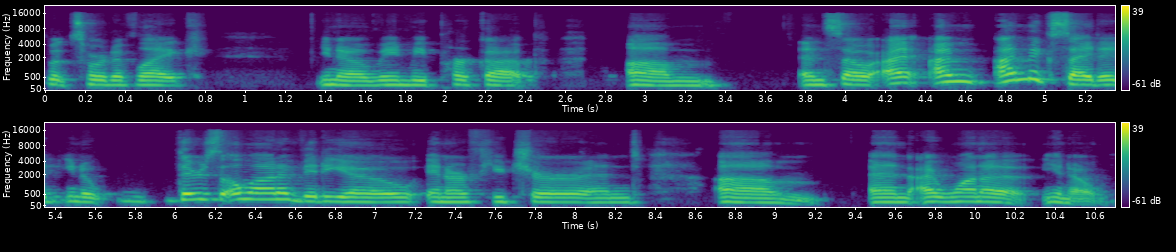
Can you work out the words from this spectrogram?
what sort of like, you know, made me perk up. Um, and so I, I'm I'm excited. You know, there's a lot of video in our future, and um, and I want to, you know,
